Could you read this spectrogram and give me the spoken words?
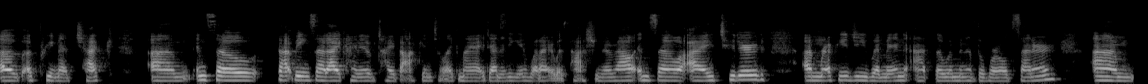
of a pre-med check. Um, and so that being said i kind of tie back into like my identity and what i was passionate about. And so i tutored um, refugee women at the women of the world center. Um,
